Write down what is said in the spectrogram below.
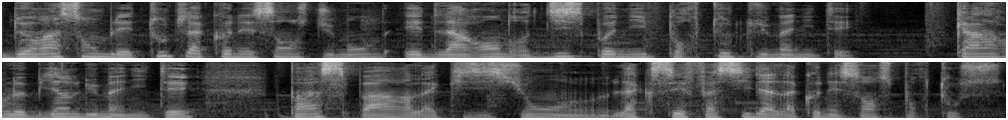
de rassembler toute la connaissance du monde et de la rendre disponible pour toute l'humanité. Car le bien de l'humanité passe par l'acquisition, euh, l'accès facile à la connaissance pour tous.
